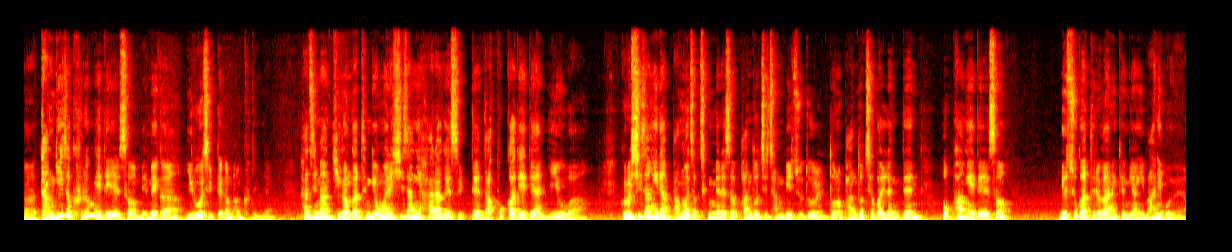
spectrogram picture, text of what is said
어, 단기적 흐름에 대해서 매매가 이루어질 때가 많거든요. 하지만 기관 같은 경우에는 시장이 하락했을 때 낙폭과대에 대한 이유와 그리고 시장에 대한 방어적 측면에서 반도체 장비주들 또는 반도체 관련된 업황에 대해서 매수가 들어가는 경향이 많이 보여요.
